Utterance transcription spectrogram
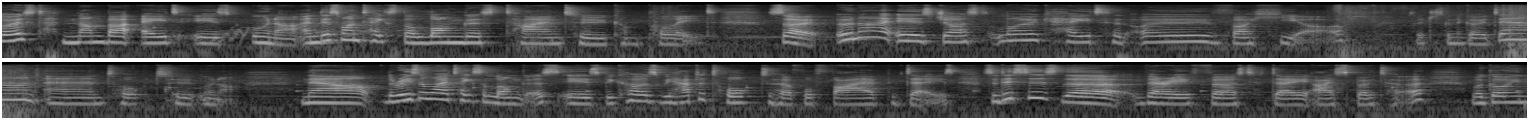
Ghost number 8 is Una, and this one takes the longest time to complete. So Una is just located over here. So just going to go down and talk to Una. Now, the reason why it takes the longest is because we have to talk to her for five days. So this is the very first day I spoke to her. We're going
